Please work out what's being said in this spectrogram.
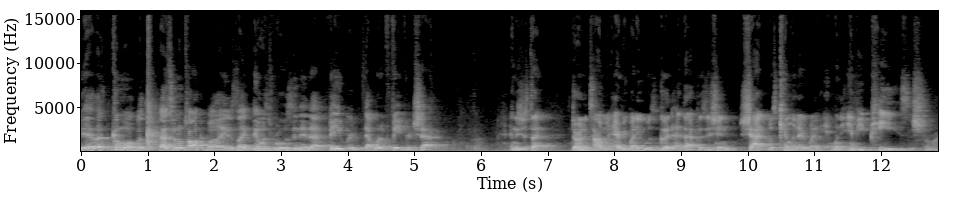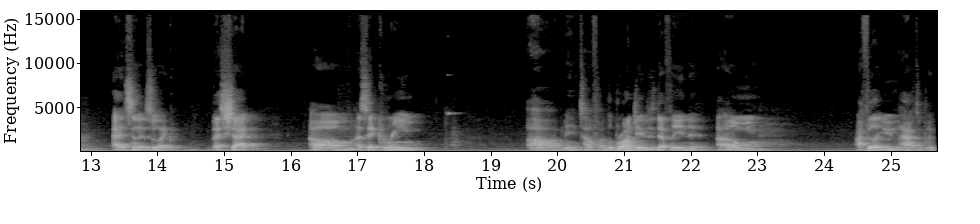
Yeah, like, come on, but that's what I'm talking about. Like, it's like there was rules in there that favored that would have favored Shaq, and it's just that during the time when everybody was good at that position, Shaq was killing everybody, winning MVPs Destroying. at center. So like, that's Shaq. Um, I said Kareem. Ah man, top five. LeBron James is definitely in there. Um, I feel like you have to put.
